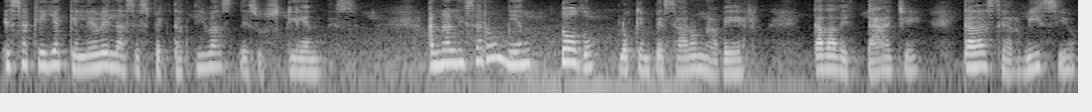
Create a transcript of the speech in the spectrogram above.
es aquella que eleve las expectativas de sus clientes. Analizaron bien todo lo que empezaron a ver, cada detalle, cada servicio,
